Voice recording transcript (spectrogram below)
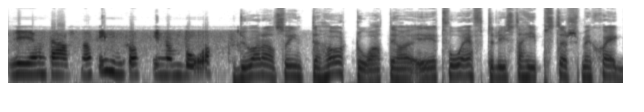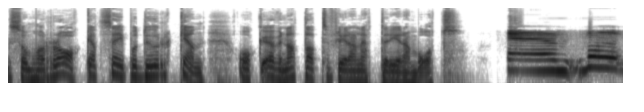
Vi har inte haft något inbrott i någon båt. Du har alltså inte hört då att det är två efterlysta hipsters med skägg som har rakat sig på durken och övernattat flera nätter i eran båt. Eh, vad,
